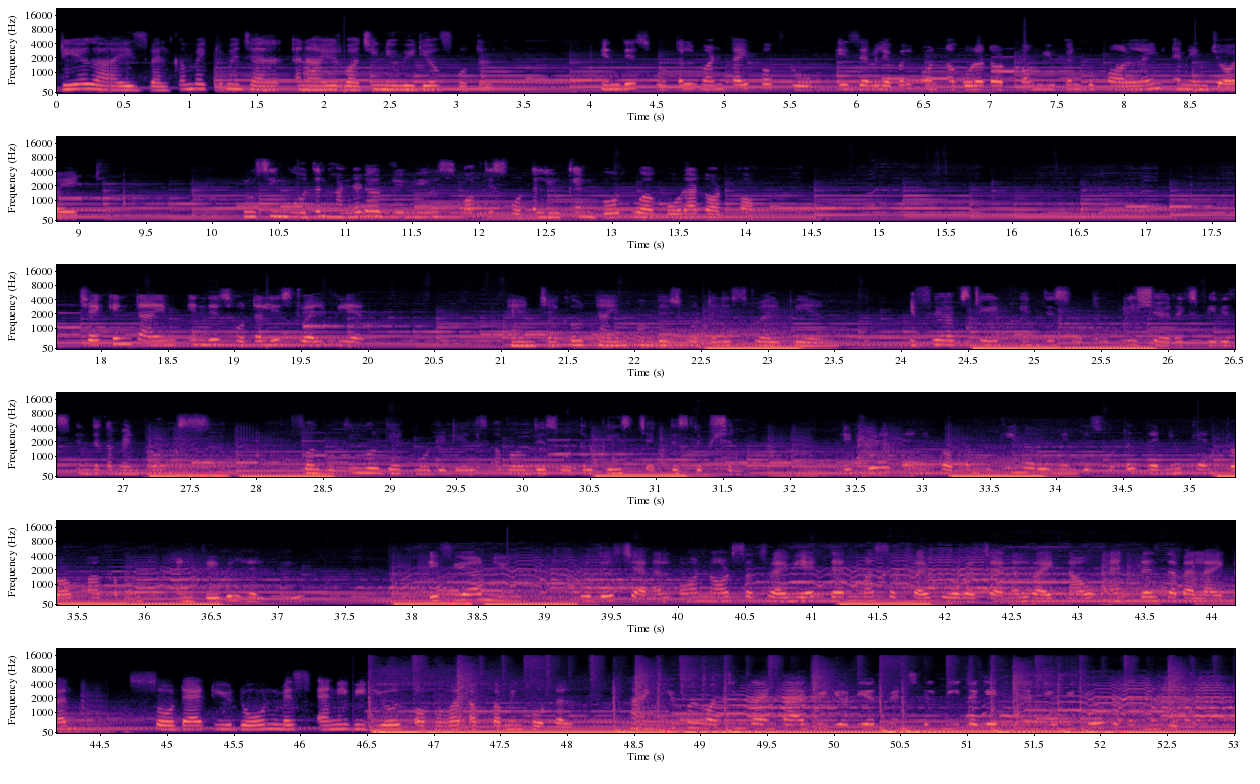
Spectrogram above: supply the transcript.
Dear guys, welcome back to my channel and now you're watching new video of hotel. In this hotel, one type of room is available on agoda.com. You can book online and enjoy it. To see more than 100 of reviews of this hotel, you can go to agoda.com. Check-in time in this hotel is 12 pm and check-out time of this hotel is 12 pm. If you have stayed in this hotel, please share experience in the comment box. For booking or get more details about this hotel, please check description. If you have any problem booking a room in this hotel, then you can drop a comment and we will help you. If you are new to this channel or not subscribed yet, then must subscribe to our channel right now and press the bell icon so that you don't miss any videos of our upcoming hotel. Thank you for watching the entire video dear friends. We'll meet again in a new video with a new hotel.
